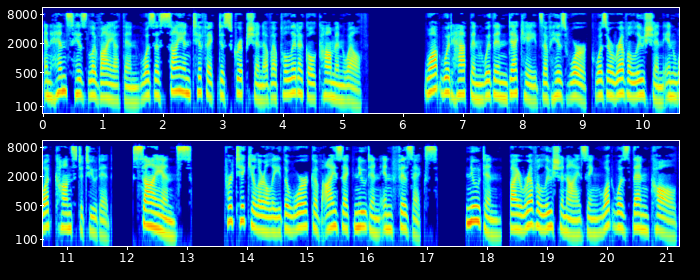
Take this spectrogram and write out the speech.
and hence his Leviathan was a scientific description of a political commonwealth. What would happen within decades of his work was a revolution in what constituted science, particularly the work of Isaac Newton in physics. Newton, by revolutionizing what was then called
